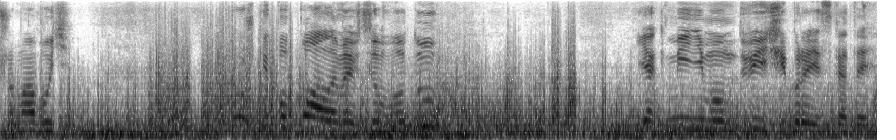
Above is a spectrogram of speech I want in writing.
Що, мабуть, трошки попали ми в цьому году. Як мінімум двічі бризкати.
